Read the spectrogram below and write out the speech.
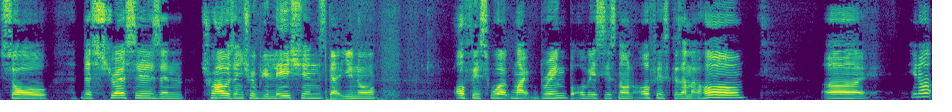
So the stresses and trials and tribulations that, you know, office work might bring, but obviously it's not an office because I'm at home. Uh, you know,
